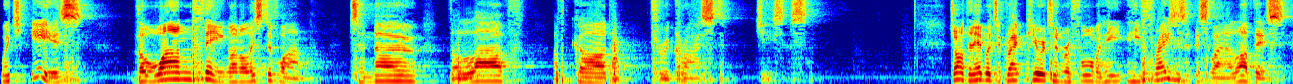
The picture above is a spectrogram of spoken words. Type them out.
which is the one thing on a list of one to know the love of God through Christ Jesus. Jonathan Edwards, a great Puritan reformer, he, he phrases it this way, and I love this.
